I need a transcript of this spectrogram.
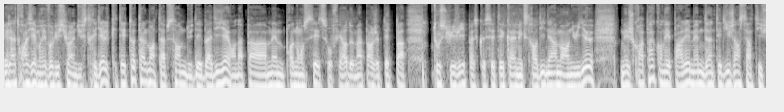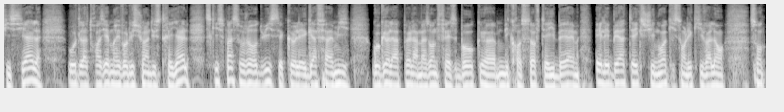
et la troisième révolution industrielle, qui était totalement absente du débat d'hier. On n'a pas même prononcé, sauf erreur de ma part, j'ai peut-être pas tout suivi parce que c'était quand même extraordinairement ennuyeux, mais je crois pas qu'on ait parlé même d'intelligence artificielle artificielle ou de la troisième révolution industrielle. Ce qui se passe aujourd'hui, c'est que les GAFAMI, Google, Apple, Amazon, Facebook, euh, Microsoft et IBM, et les BATX chinois qui sont l'équivalent, sont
